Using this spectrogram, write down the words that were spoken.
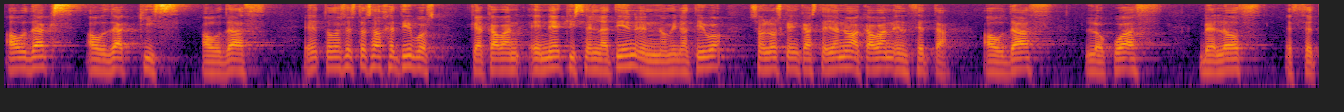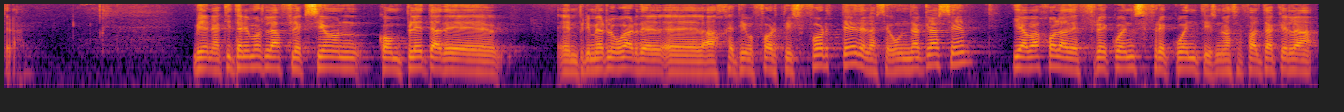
audax, audaquis, audaz. ¿eh? Todos estos adjetivos que acaban en x en latín, en nominativo, son los que en castellano acaban en z, audaz, locuaz, veloz, etc. Bien, aquí tenemos la flexión completa de en primer lugar del adjetivo fortis forte de la segunda clase y abajo la de frequens frequentis. No hace falta que la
